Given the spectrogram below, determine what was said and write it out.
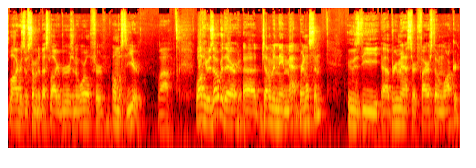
lagers with some of the best lager brewers in the world for almost a year. Wow. While he was over there, a gentleman named Matt Brynildson, who's the uh, brewmaster at Firestone Walker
